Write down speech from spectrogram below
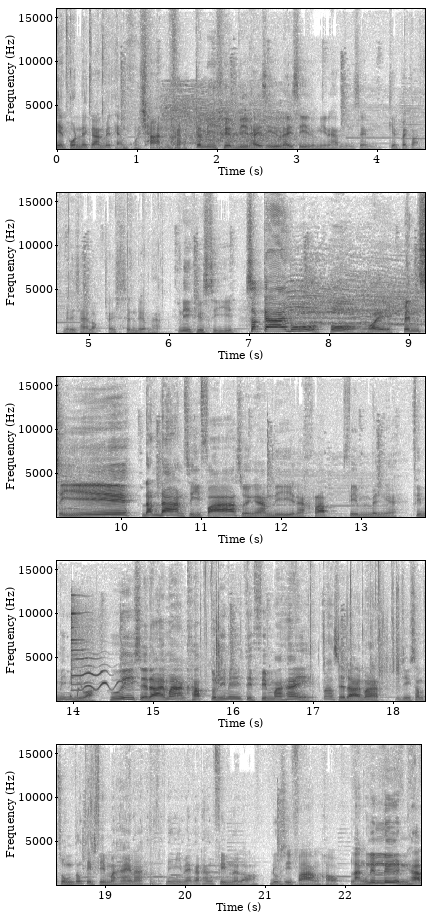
เหตุผลในการไม่แถมหัวชาร์จมาก็มี USB Type C ดู Type C ตรงนี้นะครับหนึ่งเส้น เก็บไปก่อนไม่ได้ใช้หรอกใช้เส้นเดิมนะฮะนี่คือสีสกายบลูโอ้ยเป็นสีด้านๆสีฟ้าสวยงามดีนะครับฟิล์มเป็นไงฟิล์มไม่มีว่ะเฮ้ยเสียดายมากครับตัวนี้ไม่มีติดฟิล์มมาให้น่าเสียดายมาก จริงๆซัมซุงต้องติดฟิล์มมาให้นะ ไม่มีแม้กระทั่งฟิล์มเลยเหรอ ดูสีฟ้าของเขาหลังลื่นๆครับ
